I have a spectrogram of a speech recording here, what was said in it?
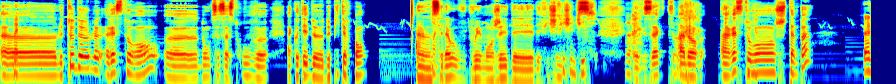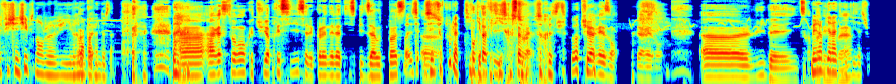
Euh, Le Toadle Restaurant, euh, donc ça, ça se trouve euh, à côté de, de Peter Pan. Euh, Ouais. C'est là où vous pouvez manger des, des fish and Fish and chips. Exact. Ouais. Alors, un restaurant, je t'aime pas? Ah, le fish and chips, non, je suis vraiment pas fan de ça. un, un restaurant que tu apprécies, c'est le Colonel Atis Pizza Outpost. C'est Euh, surtout la petite pour qui ta apprécie fille, ce c'est resto. vrai. Ce resto. Tu as raison. Tu as raison. Euh, lui, ben, il ne sera Mais j'aime bien la thématisation.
